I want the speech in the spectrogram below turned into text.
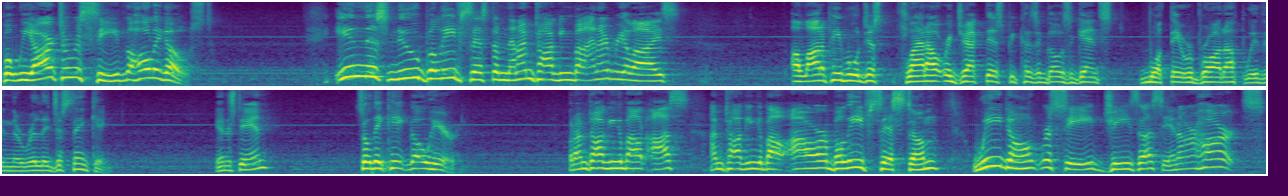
But we are to receive the Holy Ghost. In this new belief system that I'm talking about and I realize a lot of people just flat out reject this because it goes against what they were brought up with in their religious thinking. You understand? So they can't go here. But I'm talking about us. I'm talking about our belief system. We don't receive Jesus in our hearts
